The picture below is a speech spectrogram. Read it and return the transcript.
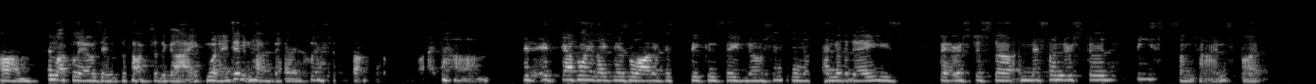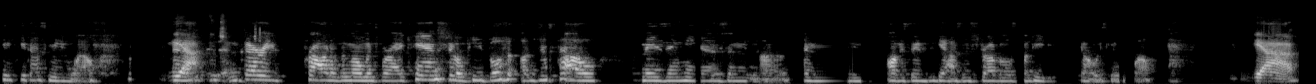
Um, and luckily, I was able to talk to the guy when I didn't have Bear and clear things up for him. But um, it, it's definitely like there's a lot of just preconceived notions. And at the end of the day, he's Bear's just a, misunderstood beast sometimes, but he, he does mean well. Yeah. very proud of the moments where I can show people just how amazing he is. And, uh, and obviously, he has his struggles, but he, he always means well. Yeah.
